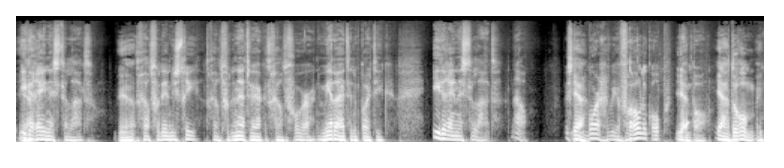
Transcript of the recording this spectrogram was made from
Iedereen is te laat. Ja. Het geldt voor de industrie, het geldt voor de netwerk, het geldt voor de meerderheid in de politiek. Iedereen is te laat. Nou, we staan Ja. morgen weer vrolijk op tempo. Ja, daarom. Ik,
